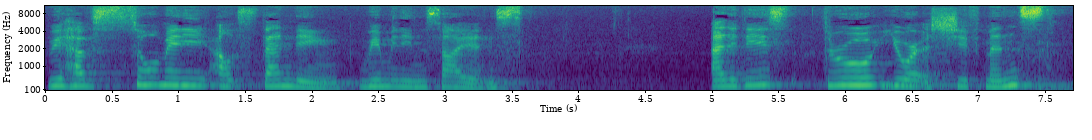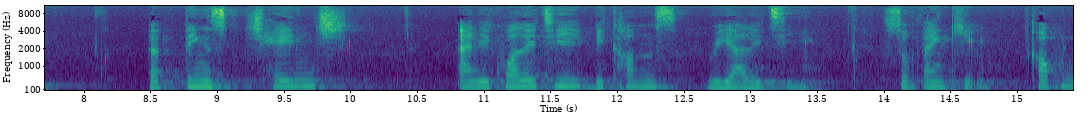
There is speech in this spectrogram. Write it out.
We have so many outstanding women in science. And it is through your achievements that things change and equality becomes reality. So thank you. ขอบคุณ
